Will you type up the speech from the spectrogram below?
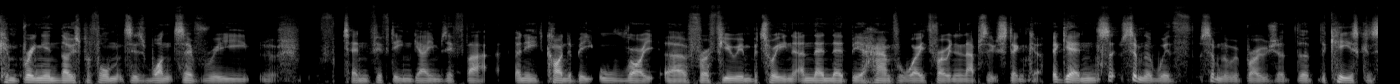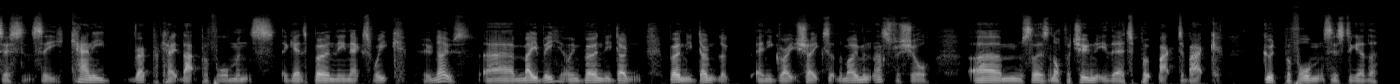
can bring in those performances once every 10, 15 games, if that. And he'd kind of be all right uh, for a few in between, and then there'd be a handful way throwing an absolute stinker. Again, similar with similar with Broja, the the key is consistency. Can he replicate that performance against Burnley next week? Who knows? Uh, maybe. I mean, Burnley don't Burnley don't look any great shakes at the moment, that's for sure. Um, so there's an opportunity there to put back to back good performances together.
